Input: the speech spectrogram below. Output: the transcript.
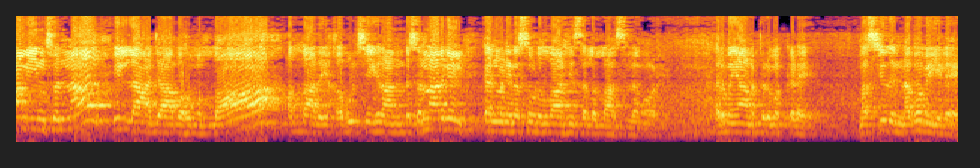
ஆமீன் சொன்னால் இல்லா ஜாபஹும் அல்லாஹ் அல்லாஹ் அதை கபூல் செய்கிறான் என்று சொன்னார்கள் கண்மணி ரசூலுல்லாஹி ஸல்லல்லாஹு அலைஹி வஸல்லம் அவர்கள். அருமையான பெருமக்களே மஸ்ஜித் நபவியிலே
